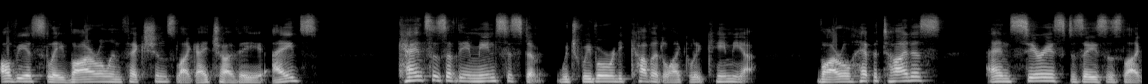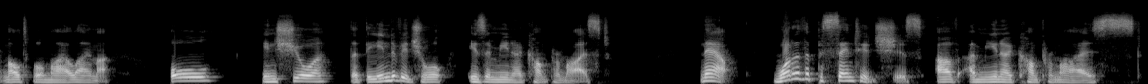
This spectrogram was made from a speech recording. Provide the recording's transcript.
Obviously, viral infections like HIV, AIDS, Cancers of the immune system, which we've already covered, like leukemia, viral hepatitis, and serious diseases like multiple myeloma, all ensure that the individual is immunocompromised. Now, what are the percentages of immunocompromised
